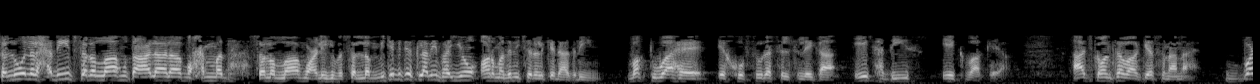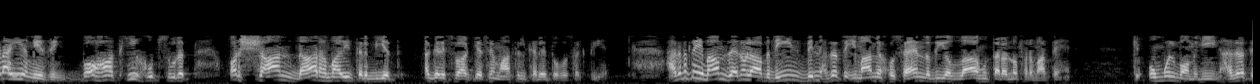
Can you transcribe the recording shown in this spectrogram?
سلو الحبیب صلی اللہ تعالی علی محمد صلی اللہ علیہ وسلم۔ میٹھے میٹھے اسلامی بھائیوں اور مدنی چرل کے ناظرین، وقت ہوا ہے ایک خوبصورت سلسلے کا، ایک حدیث، ایک واقعہ۔ آج کون سا واقعہ سنانا ہے؟ بڑا ہی امیزنگ بہت ہی خوبصورت اور شاندار ہماری تربیت اگر اس واقعے سے ہم حاصل کریں تو ہو سکتی ہے۔ حضرت امام زین العابدین بن حضرت امام حسین رضی اللہ تعالیٰ فرماتے ہیں کہ ام المومنین حضرت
